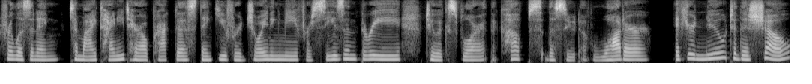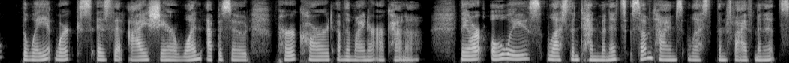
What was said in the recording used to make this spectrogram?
for listening to my tiny tarot practice. Thank you for joining me for season three to explore the cups, the suit of water. If you're new to this show, the way it works is that I share one episode per card of the minor arcana. They are always less than 10 minutes, sometimes less than five minutes,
